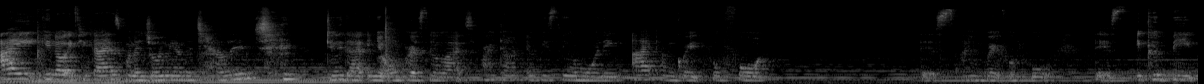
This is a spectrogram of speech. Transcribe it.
I, you know, if you guys want to join me on the challenge, do that in your own personal lives. Write down every single morning, I am grateful for this. I am grateful for this. It could be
